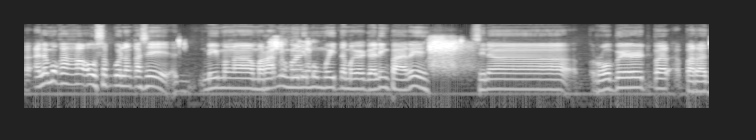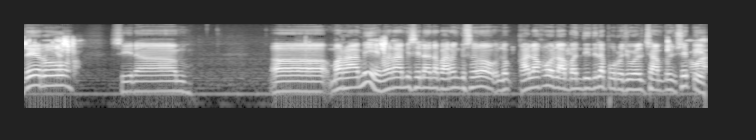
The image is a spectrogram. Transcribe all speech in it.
Alam mo, kakausap ko lang kasi may mga maraming minimum weight na magagaling, pare. Sina Robert Par- Paradero, sina ah, marami, marami sila na parang gusto lu- kala ko laban din nila puro World Championship eh.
